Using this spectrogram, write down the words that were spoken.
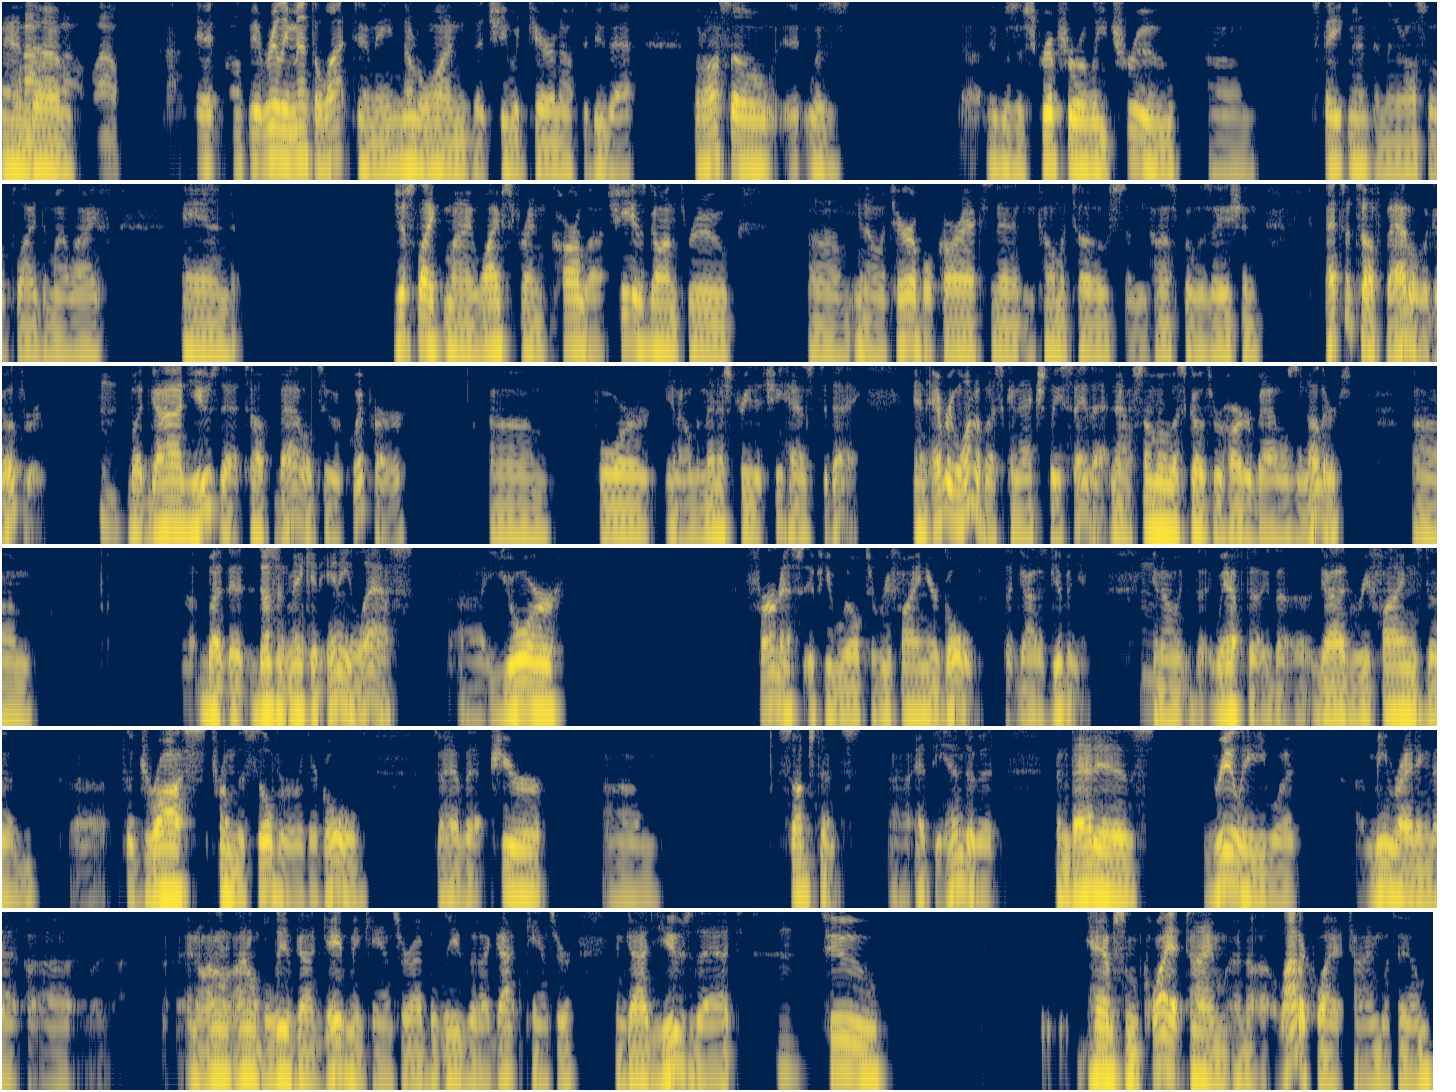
And wow, um, wow, wow. it it really meant a lot to me. Number one, that she would care enough to do that, but also it was uh, it was a scripturally true um, statement, and then it also applied to my life. And just like my wife's friend Carla, she has gone through, um, you know, a terrible car accident and comatose and hospitalization. That's a tough battle to go through. Hmm. But God used that tough battle to equip her um, for, you know, the ministry that she has today. And every one of us can actually say that. Now, some of us go through harder battles than others, um, but it doesn't make it any less uh, your furnace, if you will, to refine your gold that God has given you. You Mm. know, we have to. The, uh, God refines the uh, the dross from the silver or the gold to have that pure um, substance uh, at the end of it, and that is really what uh, me writing that. Uh, you know, I don't. I don't believe God gave me cancer. I believe that I got cancer, and God used that Mm. to have some quiet time and a a lot of quiet time with him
